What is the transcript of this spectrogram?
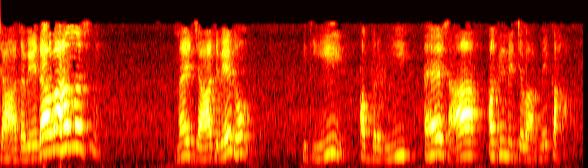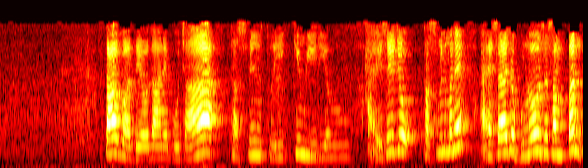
जात वेदावाहम अस्मी मैं जात वेद हूँ। इति अब्रवीत ऐसा अग्नि ने जवाब में कहा। तब देवता ने पूछा, तस्मिन स्त्री किम वीरियम ऐसे जो तस्मिन मने, ऐसा जो गुणों से संपन्न,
